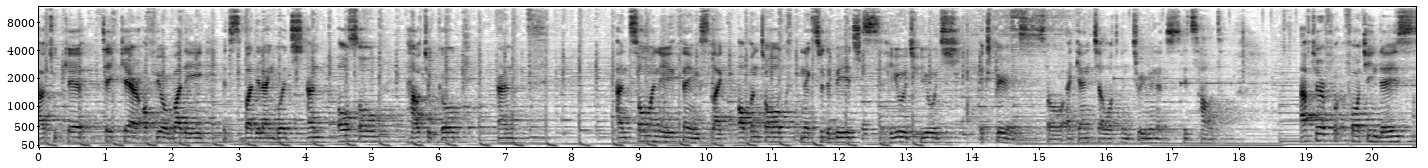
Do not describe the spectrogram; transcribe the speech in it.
how to care, take care of your body, its body language and also how to cook and and so many things like open talk next to the beach. It's a huge huge experience. So I can't tell what in three minutes it's hard after 14 days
